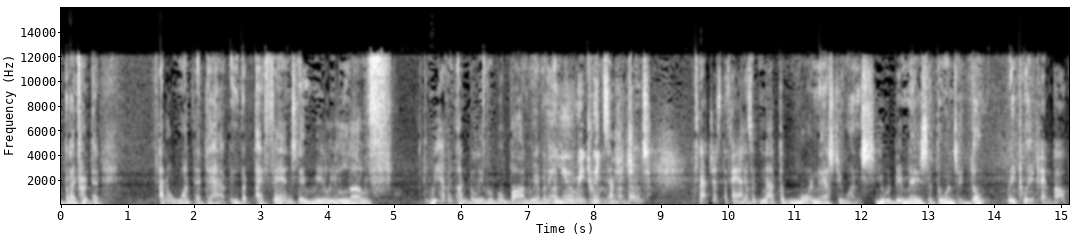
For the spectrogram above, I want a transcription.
but I've heard that. I don't want that to happen, but I have fans, they really love. We have an unbelievable bond. We have an but you retweet some of those. It's not just the fans. Yeah, but not the more nasty ones. You would be amazed at the ones I don't retweet. Bimbo?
